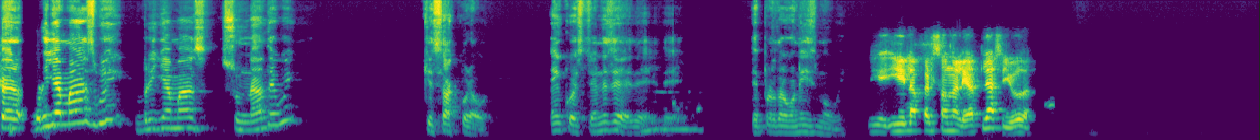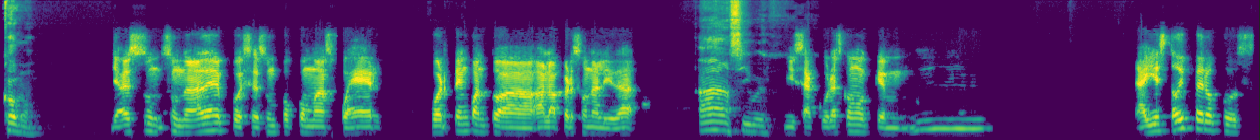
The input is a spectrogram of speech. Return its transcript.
Pero brilla más, güey. Brilla más Tsunade, güey, que Sakura, güey. En cuestiones de, de, protagonismo, güey. Y, la personalidad le ayuda. ¿Cómo? Ya es un Tsunade, pues es un poco más fuerte, fuerte en cuanto a, la personalidad. Ah, sí, güey. Y Sakura es como que. Mm, ahí estoy, pero pues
